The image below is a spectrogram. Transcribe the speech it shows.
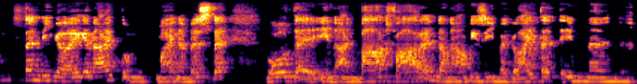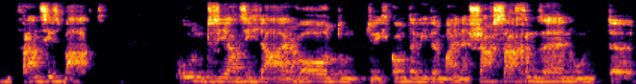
nutzten die Gelegenheit und meine Beste wollte in ein Bad fahren. Dann habe ich sie begleitet in äh, Franzisbad. Und sie hat sich da erholt und ich konnte wieder meine Schachsachen sehen und äh,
